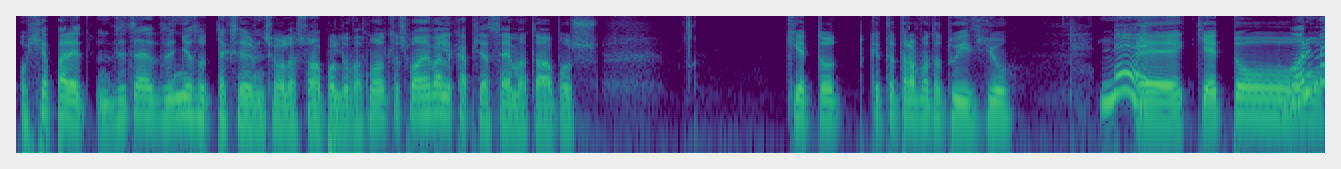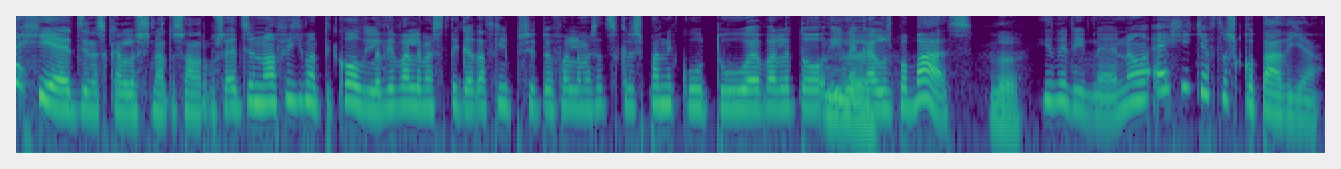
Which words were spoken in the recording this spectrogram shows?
Όχι απαραίτητα. Δεν, τα- δεν νιώθω ότι τα εξερεύνησε όλα στον απόλυτο βαθμό. Τέλος πάντων, έβαλε κάποια θέματα όπως και, το, και τα τραύματα του ίδιου. Ναι, Ε, και το. Μπορεί να έχει έτσι ένας καλοσυνάτο άνθρωπος. Έτσι εννοώ αφηγηματικό. Δηλαδή, έβαλε μέσα την κατάθλιψη του, έβαλε μέσα τη κρίση πανικού του, έβαλε το. Ναι. Είναι καλός μπαμπάς. Ναι. Ή δεν είναι. Ενώ έχει και αυτό σκοτάδια.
